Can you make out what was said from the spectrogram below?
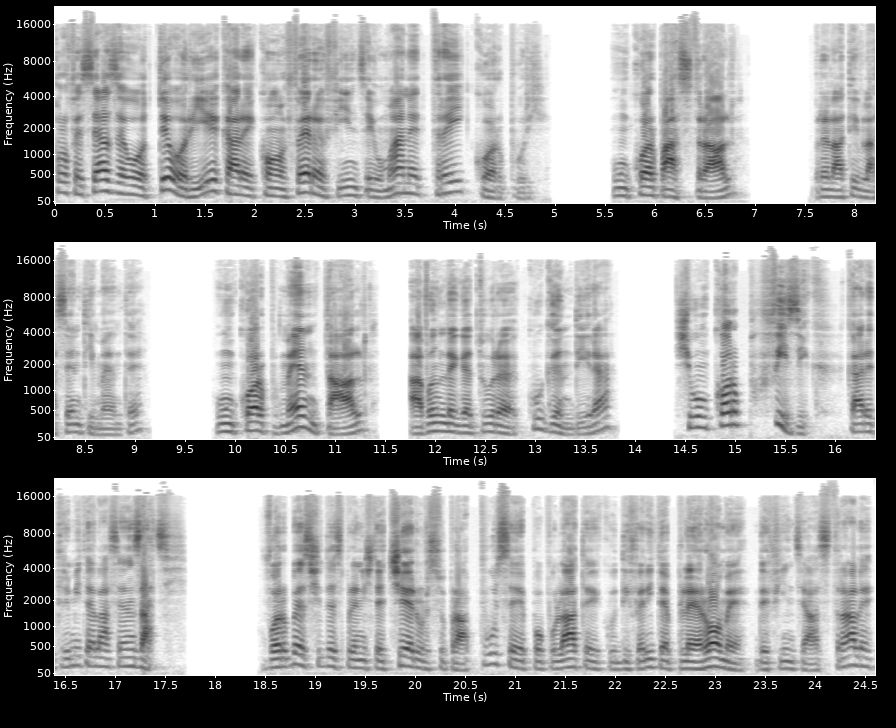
profesează o teorie care conferă ființei umane trei corpuri. Un corp astral, relativ la sentimente, un corp mental, având legătură cu gândirea, și un corp fizic, care trimite la senzații. Vorbesc și despre niște ceruri suprapuse, populate cu diferite plerome de ființe astrale,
